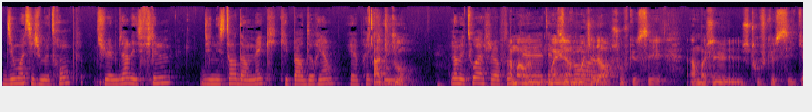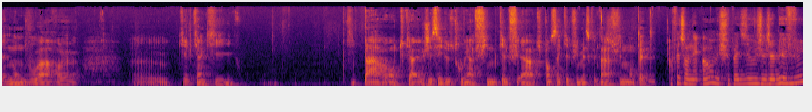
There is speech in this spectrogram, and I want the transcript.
Dis-moi si je me trompe, tu aimes bien les films d'une histoire d'un mec qui part de rien et après Ah, qui- toujours Non mais toi, j'ai l'impression Ah, moi, que ouais, moi, moi, euh, j'adore. Je trouve que c'est. moi, je trouve que c'est canon de voir euh, quelqu'un qui qui part. En tout cas, j'essaye de trouver un film. Quel fi- alors, tu penses à quel film? Est-ce que tu as un film en tête? En fait, j'en ai un, mais je sais pas du tout, j'ai jamais vu.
